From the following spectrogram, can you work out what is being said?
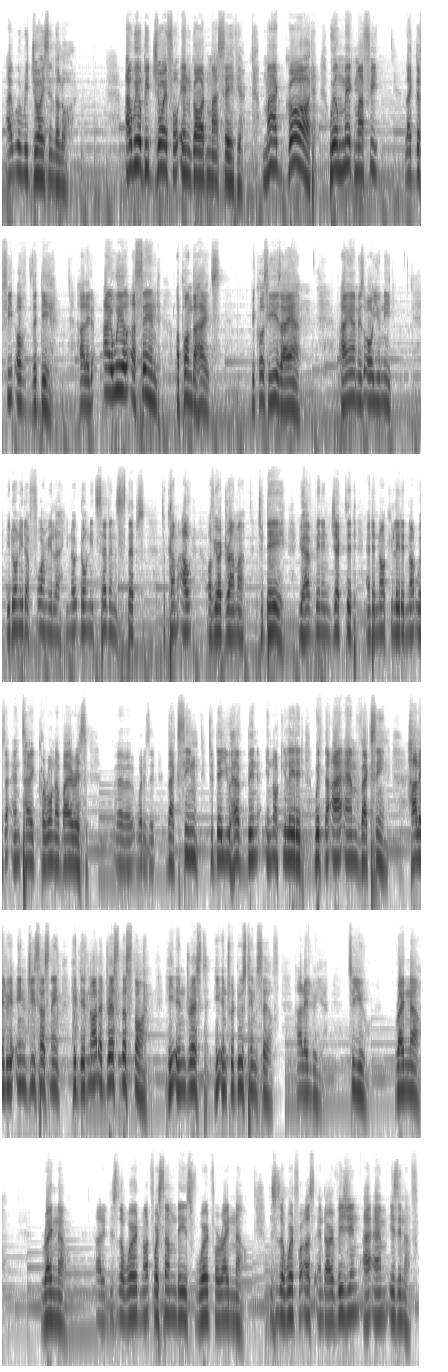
I will rejoice in the Lord. I will be joyful in God, my Savior. My God will make my feet like the feet of the deer. Hallelujah. I will ascend upon the heights because He is I am. I am is all you need. You don't need a formula, you don't need seven steps to come out of your drama. Today, you have been injected and inoculated not with an anti coronavirus. Uh, what is it? Vaccine. Today you have been inoculated with the I am vaccine. Hallelujah. In Jesus' name. He did not address the storm. He addressed, he introduced himself. Hallelujah. To you right now. Right now. Hallelujah. This is a word not for some days, word for right now. This is a word for us and our vision. I am is enough.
